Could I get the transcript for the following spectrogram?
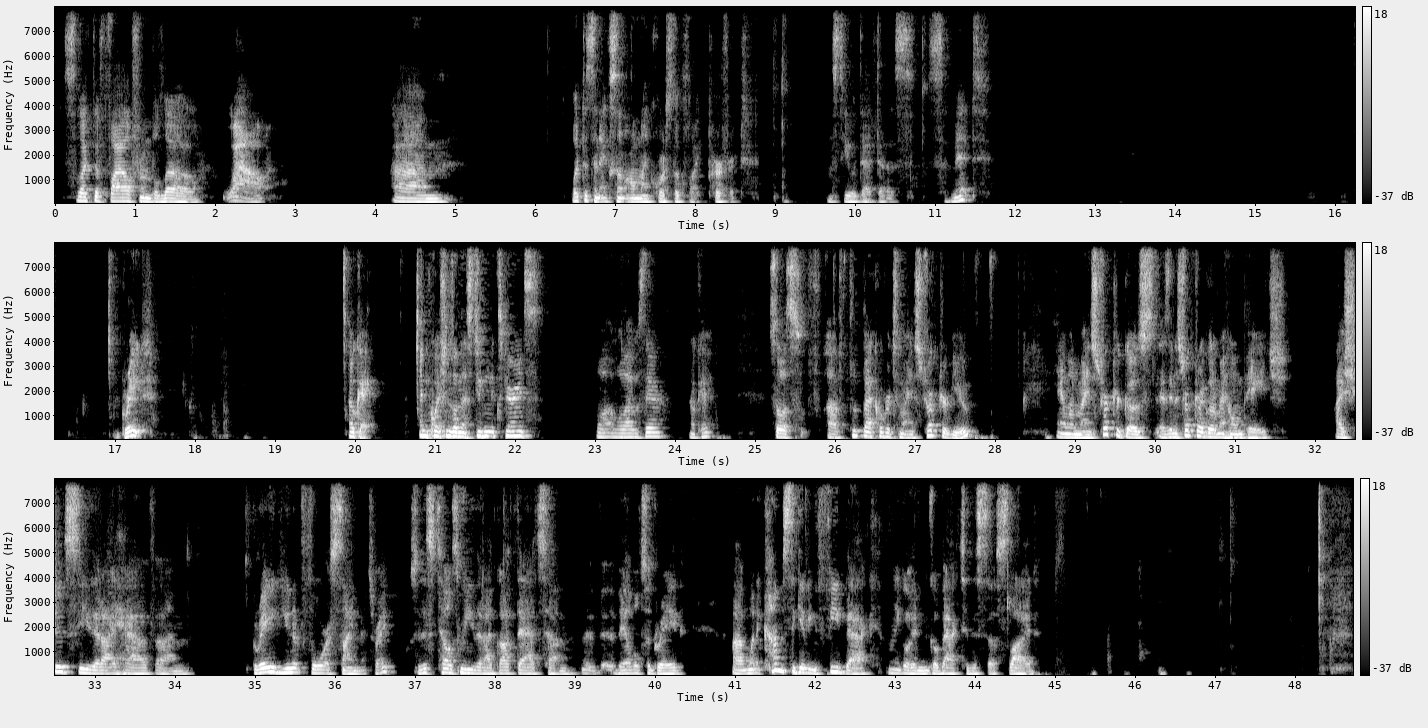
Select the file from below. Wow. Um, what does an excellent online course look like? Perfect. Let's see what that does. Submit. Great. Okay. Any questions on that student experience while, while I was there? Okay. So let's uh, flip back over to my instructor view. And when my instructor goes, as an instructor, I go to my home page. I should see that I have um, grade unit four assignments, right? So this tells me that I've got that um, available to grade. Um, when it comes to giving feedback, let me go ahead and go back to this uh, slide.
